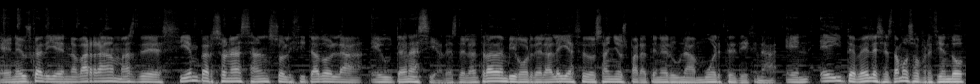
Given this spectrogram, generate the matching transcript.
En Euskadi y en Navarra, más de 100 personas han solicitado la eutanasia desde la entrada en vigor de la ley hace dos años para tener una muerte digna. En EITB les estamos ofreciendo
